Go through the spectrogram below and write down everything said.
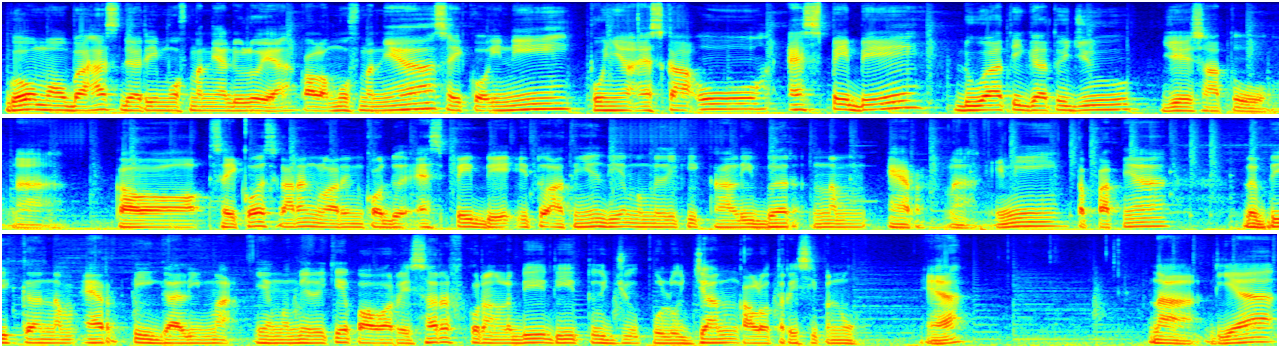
Gue mau bahas dari movementnya dulu ya. Kalau movementnya Seiko ini punya SKU SPB 237J1. Nah, kalau Seiko sekarang ngeluarin kode SPB itu artinya dia memiliki kaliber 6R. Nah, ini tepatnya lebih ke 6R35 yang memiliki power reserve kurang lebih di 70 jam kalau terisi penuh ya. Nah, dia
